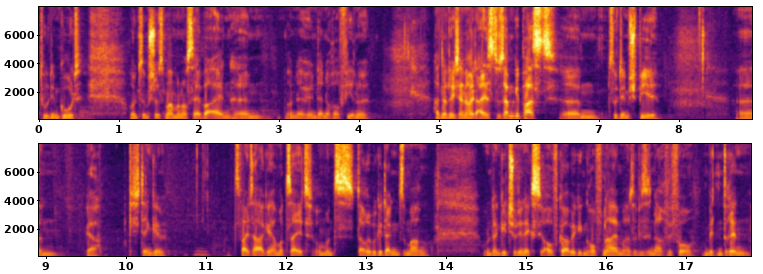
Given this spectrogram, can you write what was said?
tut ihm gut. Und zum Schluss machen wir noch selber ein ähm, und erhöhen dann noch auf 4-0. Hat natürlich dann heute alles zusammengepasst ähm, zu dem Spiel. Ähm, ja, ich denke, zwei Tage haben wir Zeit, um uns darüber Gedanken zu machen. Und dann geht schon die nächste Aufgabe gegen Hoffenheim. Also wir sind nach wie vor mittendrin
